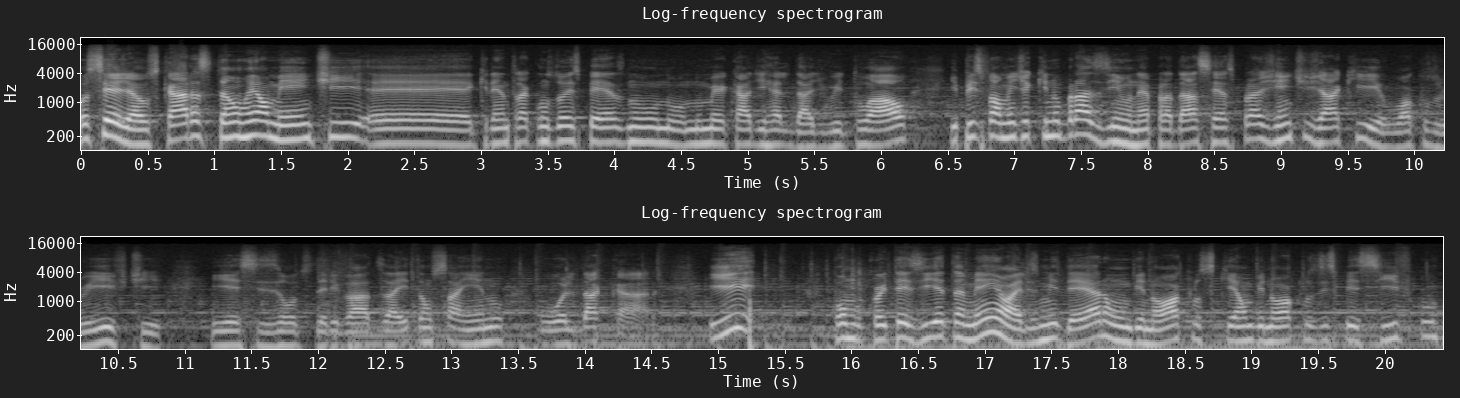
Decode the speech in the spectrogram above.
Ou seja, os caras estão realmente é, querendo entrar com os dois pés no, no, no, mercado de realidade virtual e principalmente aqui no Brasil, né, para dar acesso para a gente, já que o Oculus Rift e esses outros derivados aí estão saindo o olho da cara. E como cortesia também, ó, eles me deram um binóculos que é um binóculos específico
